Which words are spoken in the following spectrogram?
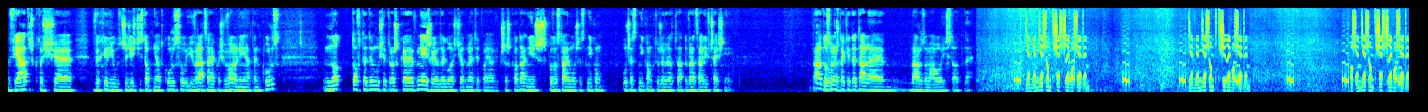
wiatr, ktoś się wychylił z 30 stopni od kursu i wraca jakoś wolniej na ten kurs, no to wtedy mu się troszkę w mniejszej odległości od mety pojawi przeszkoda niż pozostałym uczestnikom, uczestnikom którzy wraca, wracali wcześniej. No, ale to No są już tak. takie detale bardzo mało istotne. 96,7 93,7 86,7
